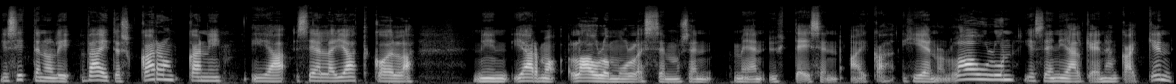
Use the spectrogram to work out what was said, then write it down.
Ja sitten oli väitös karonkkani ja siellä jatkoilla niin Jarmo lauloi mulle semmoisen meidän yhteisen aika hienon laulun ja sen jälkeen hän kaikkien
